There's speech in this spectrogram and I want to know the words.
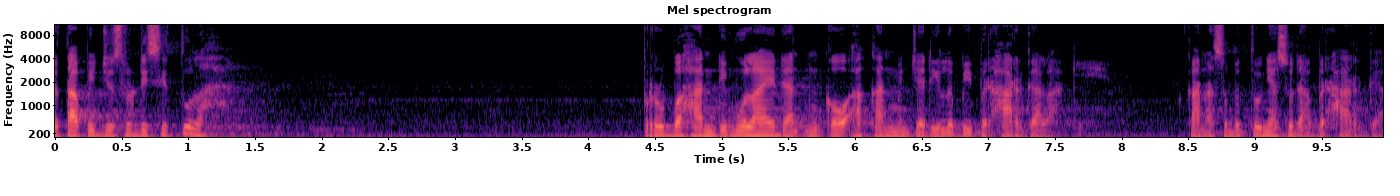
tetapi justru di situlah perubahan dimulai dan engkau akan menjadi lebih berharga lagi. Karena sebetulnya sudah berharga,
